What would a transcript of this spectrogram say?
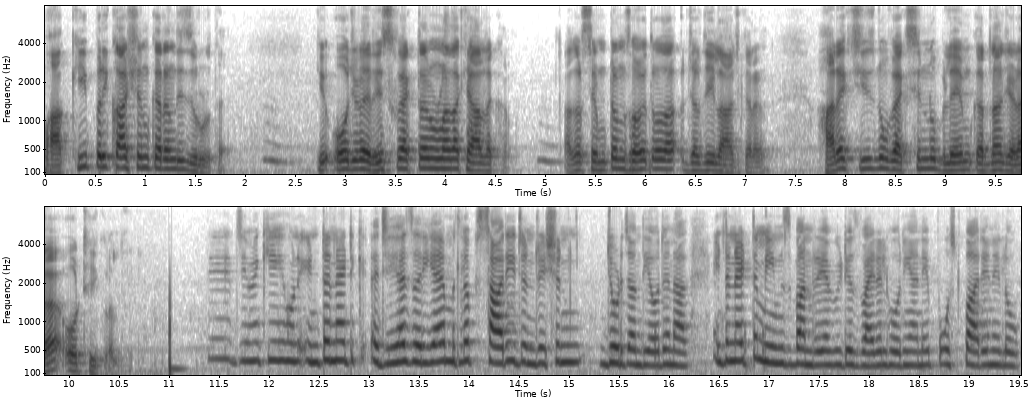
ਬਾਕੀ ਪ੍ਰੀਕਾਸ਼ਨ ਕਰਨ ਦੀ ਜ਼ਰੂਰਤ ਹੈ ਕਿ ਉਹ ਜਿਹੜੇ ਰਿਸਕ ਫੈਕਟਰ ਉਹਨਾਂ ਦਾ ਖਿਆਲ ਰੱਖਣ। ਅਗਰ ਸਿੰਪਟਮਸ ਹੋਏ ਤਾਂ ਉਹਦਾ ਜਲਦੀ ਇਲਾਜ ਕਰਨ। ਹਰ ਇੱਕ ਚੀਜ਼ ਨੂੰ ਵੈਕਸੀਨ ਨੂੰ ਬਲੇਮ ਕਰਨਾ ਜਿਹੜਾ ਉਹ ਠੀਕ ਗੱਲ ਨਹੀਂ। ਜਿਵੇਂ ਕਿ ਹੁਣ ਇੰਟਰਨੈਟ ਇੱਕ ਅਜਿਹਾ ਜ਼ਰੀਆ ਹੈ ਮਤਲਬ ਸਾਰੀ ਜਨਰੇਸ਼ਨ ਜੁੜ ਜਾਂਦੀ ਹੈ ਉਹਦੇ ਨਾਲ। ਇੰਟਰਨੈਟ ਤੇ ਮੀਮਸ ਬਣ ਰਹੇ ਆ ਵੀਡੀਓਜ਼ ਵਾਇਰਲ ਹੋ ਰਹੀਆਂ ਨੇ ਪੋਸਟ ਪਾ ਰਹੇ ਨੇ ਲੋਕ।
